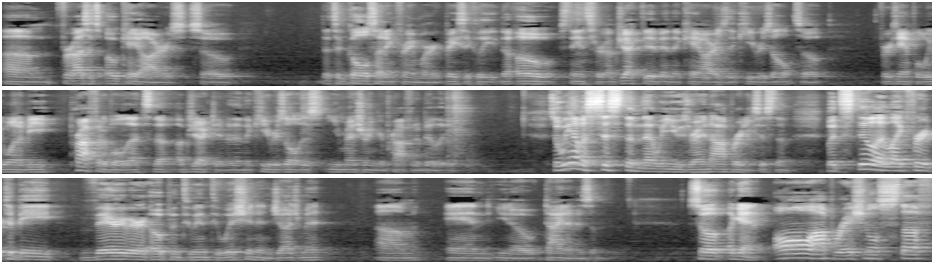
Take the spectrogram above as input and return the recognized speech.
Um, for us, it's OKRs. So that's a goal setting framework. Basically, the O stands for objective and the KR is the key result. So, for example, we want to be profitable. That's the objective. And then the key result is you're measuring your profitability. So we have a system that we use, right? An operating system. But still, I like for it to be very, very open to intuition and judgment um, and, you know, dynamism. So again, all operational stuff,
